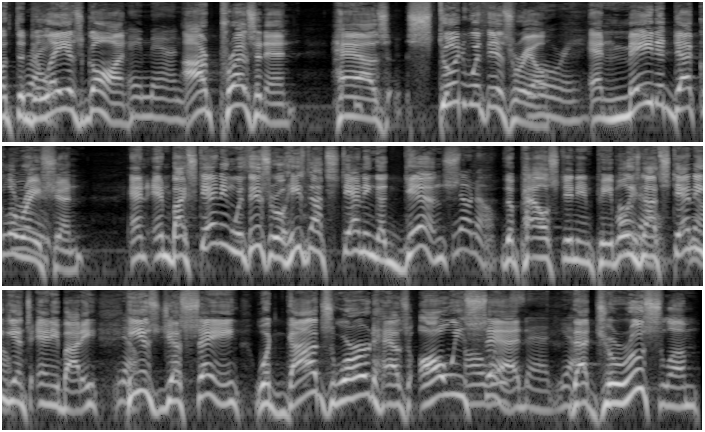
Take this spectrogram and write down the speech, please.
But the Right. delay is gone. Amen. Our president has stood with Israel Glory. and made a declaration. And, and by standing with Israel, he's not standing against No, no. the Palestinian people. Oh, he's no, not standing against anybody. He is just saying what God's word has always, Always said, said, yeah. that Jerusalem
